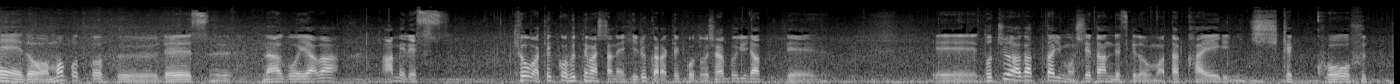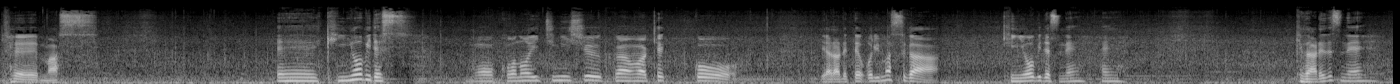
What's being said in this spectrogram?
えー、どうもポトフです。名古屋は雨です。今日は結構降ってましたね。昼から結構土砂降りだってえー、途中上がったりもしてたんですけどまた帰り道結構降ってます。えー、金曜日です。もうこの12週間は結構やられておりますが金曜日ですね、えー、けどあれですね。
